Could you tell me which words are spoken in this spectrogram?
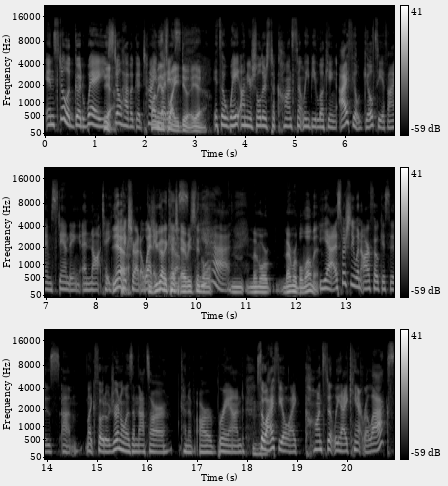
in still a good way. You Yeah. still have a good time. Well, I mean, but that's why it's- you do it. Yeah. it's a weight on your shoulders to constantly be looking. I feel guilty if I'm standing and not taking Yeah. a picture at a 'Cause wedding. You got to catch because- every single Yeah. m- memor- memorable moment. Yeah, especially when our focus is um, like photojournalism. That's our kind of our brand. Mm-hmm. So I feel like constantly I can't relax.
